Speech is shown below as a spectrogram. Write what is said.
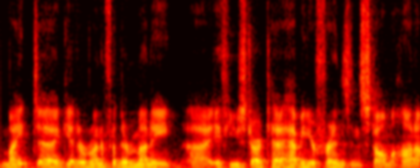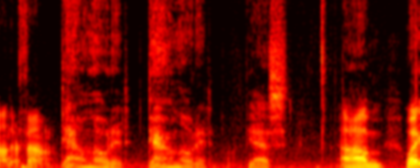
might uh, get a run for their money uh, if you start uh, having your friends install Mahana on their phone. Download it. Download it. Yes. Um, well,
